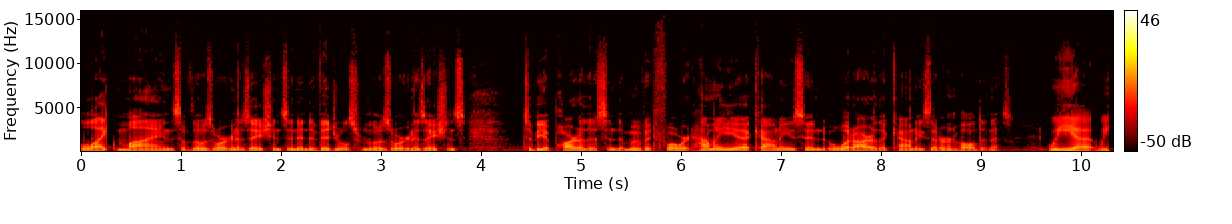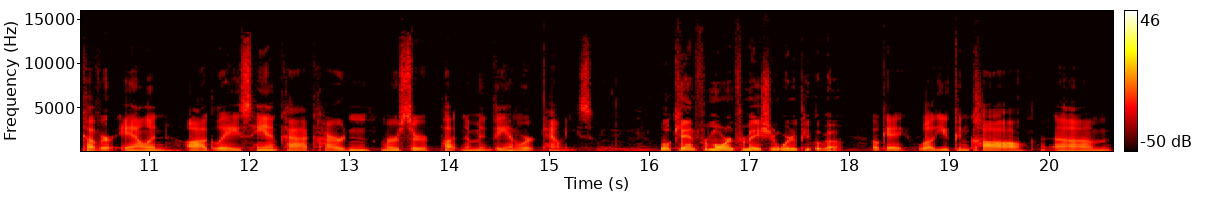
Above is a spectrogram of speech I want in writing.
like minds of those organizations and individuals from those organizations to be a part of this and to move it forward. How many uh, counties and what are the counties that are involved in this? We, uh, we cover Allen, Auglaize, Hancock, Hardin, Mercer, Putnam, and Van Wert counties. Well, Ken, for more information, where do people go? Okay, well, you can call um,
